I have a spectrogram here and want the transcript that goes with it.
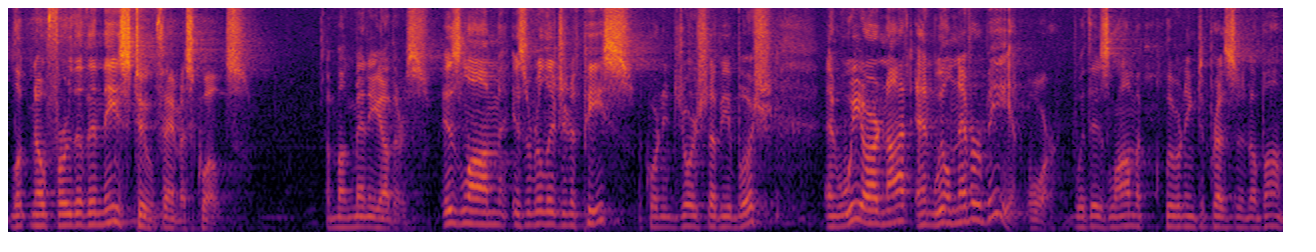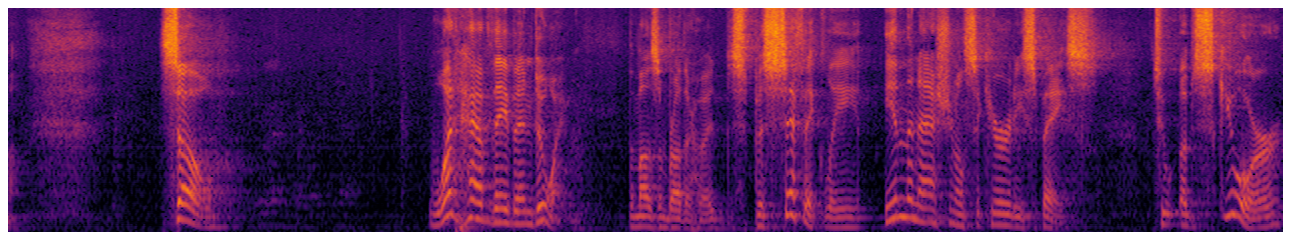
look no further than these two famous quotes, among many others. Islam is a religion of peace, according to George W. Bush, and we are not and will never be at war with Islam, according to President Obama. So, what have they been doing, the Muslim Brotherhood, specifically in the national security space? to obscure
